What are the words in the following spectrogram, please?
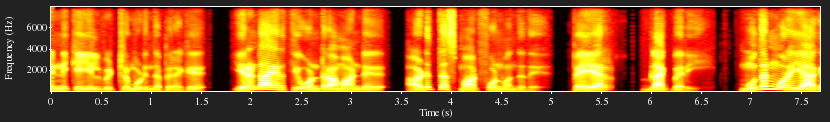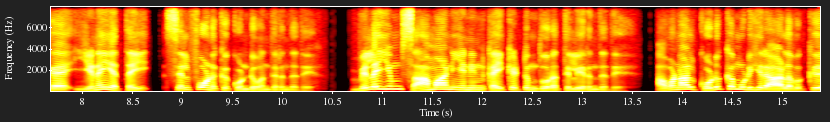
எண்ணிக்கையில் விற்று முடிந்த பிறகு இரண்டாயிரத்தி ஒன்றாம் ஆண்டு அடுத்த ஸ்மார்ட்போன் வந்தது. பெயர் பிளாக்பெரி முதன்முறையாக இணையத்தை செல்போனுக்கு கொண்டு வந்திருந்தது. விலையும் சாமானியனின் கைக்கெட்டும் தூரத்தில் இருந்தது. அவனால் கொடுக்க முடிகிற அளவுக்கு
